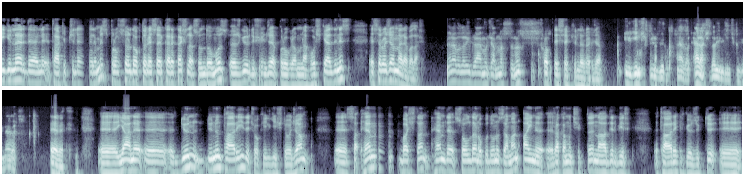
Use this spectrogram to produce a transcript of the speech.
İyi günler değerli takipçilerimiz. Profesör Doktor Eser Karakaş'la sunduğumuz Özgür Düşünce programına hoş geldiniz. Eser Hocam merhabalar. Merhabalar İbrahim Hocam nasılsınız? Çok teşekkürler hocam. İlginç bir gün. Evet, her açıdan ilginç bir gün. Evet. Evet. Ee, yani e, dün dünün tarihi de çok ilginçti hocam. Ee, hem baştan hem de soldan okuduğunuz zaman aynı e, rakamın çıktığı nadir bir tarih gözüktü. E,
